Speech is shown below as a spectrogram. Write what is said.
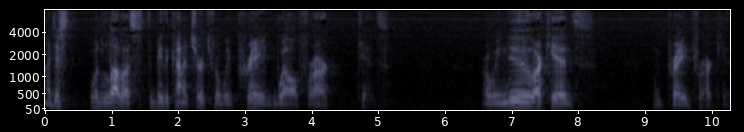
I just would love us to be the kind of church where we prayed well for our kids, or we knew our kids we prayed for our kids.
